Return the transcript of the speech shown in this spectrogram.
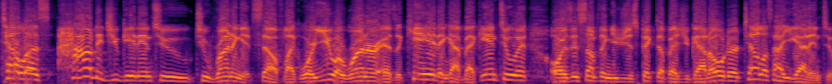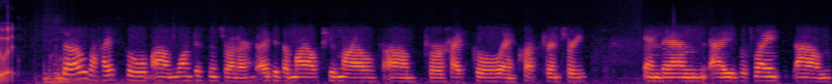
tell us, how did you get into to running itself? Like, were you a runner as a kid and got back into it, or is this something you just picked up as you got older? Tell us how you got into it. So I was a high school um, long distance runner. I did the mile, two miles um, for high school and cross country, and then I was running um,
